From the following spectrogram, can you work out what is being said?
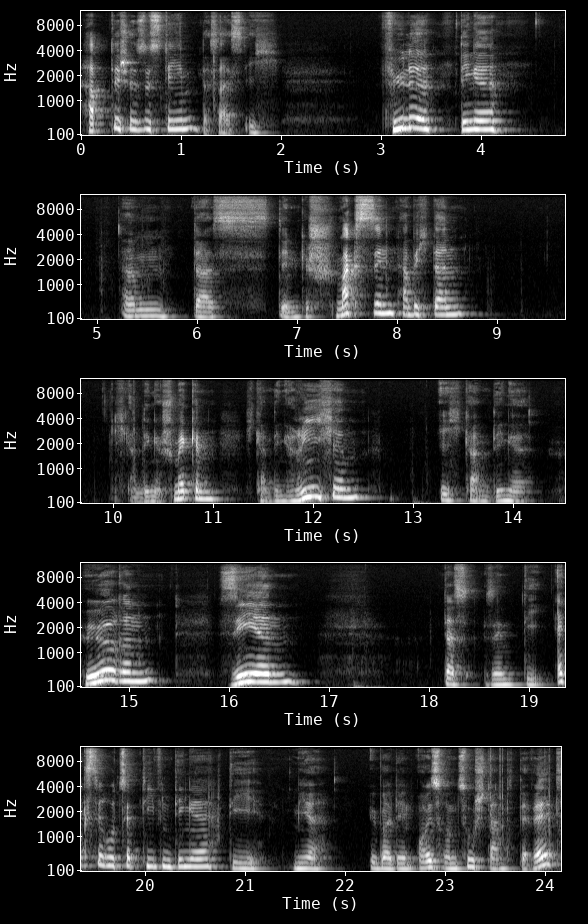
haptische System, das heißt, ich fühle Dinge, ähm, das, den Geschmackssinn habe ich dann, ich kann Dinge schmecken, ich kann Dinge riechen, ich kann Dinge hören, sehen. Das sind die exterozeptiven Dinge, die mir über den äußeren Zustand der Welt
